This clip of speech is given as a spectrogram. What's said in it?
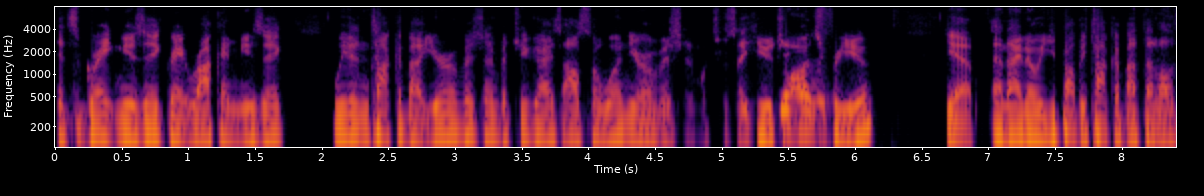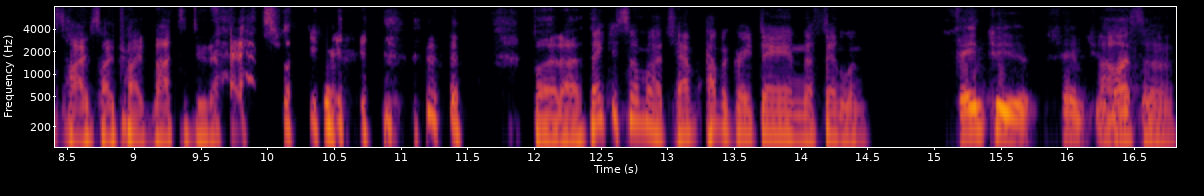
It's great music, great rock and music. We didn't talk about Eurovision, but you guys also won Eurovision, which was a huge Yeah, launch we- for you. Yeah, and I know you probably talk about that all the time, so I tried not to do that actually. but uh, thank you so much. Have have a great day in uh, Finland. Same to you. Same to you. Awesome.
